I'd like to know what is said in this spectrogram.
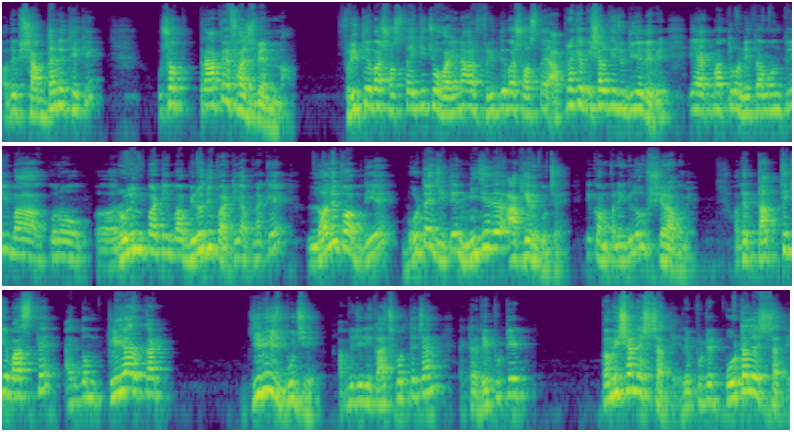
অতএব সাবধানে থেকে, ওসব ট্রাপে ফাঁসবেন না। ফ্রিতে বা সস্তায় কিছু হয় না, আর ফ্রিতে বা সস্তায় আপনাকে বিশাল কিছু দিয়ে দেবে। এ একমাত্র নেতামন্ত্রী বা কোনো রুলিং পার্টি বা বিরোধী পার্টি আপনাকে ললিপপ দিয়ে ভোটে জিতে নিজেদের আখের গোচায় এই কোম্পানিগুলো সেরকমই অতএব তার থেকে বাঁচতে একদম ক্লিয়ার কাট জিনিস বুঝে আপনি যদি কাজ করতে চান, একটা রেপুটেড কমিশনের সাথে রেপুটেড পোর্টালের সাথে,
